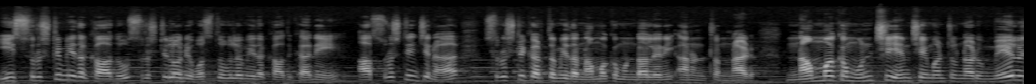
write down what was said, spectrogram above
ఈ సృష్టి మీద కాదు సృష్టిలోని వస్తువుల మీద కాదు కానీ ఆ సృష్టించిన సృష్టికర్త మీద నమ్మకం ఉండాలని అని అంటున్నాడు. నమ్మకం ఉంచి ఏం చేయమంటున్నాడు? మేలు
